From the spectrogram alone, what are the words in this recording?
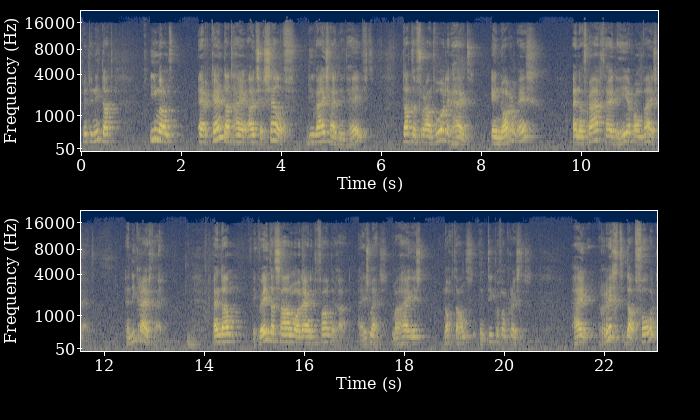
Vindt u niet dat iemand erkent dat hij uit zichzelf die wijsheid niet heeft, dat de verantwoordelijkheid enorm is, en dan vraagt hij de Heer om wijsheid. En die krijgt hij. En dan, ik weet dat Salomo uiteindelijk de fout in gaat. Hij is mens, maar hij is nogthans een type van Christus. Hij richt dat volk,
